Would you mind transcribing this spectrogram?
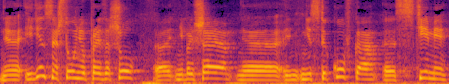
Э, единственное, что у него произошел э, небольшая э, нестыковка с теми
